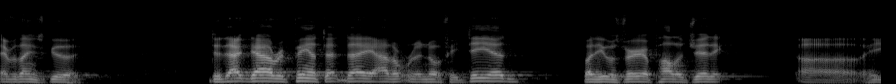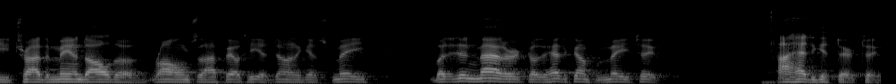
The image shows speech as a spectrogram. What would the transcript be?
Everything's good. Did that guy repent that day? I don't really know if he did, but he was very apologetic. Uh, he tried to mend all the wrongs that I felt he had done against me, but it didn't matter because it had to come from me too. I had to get there too.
